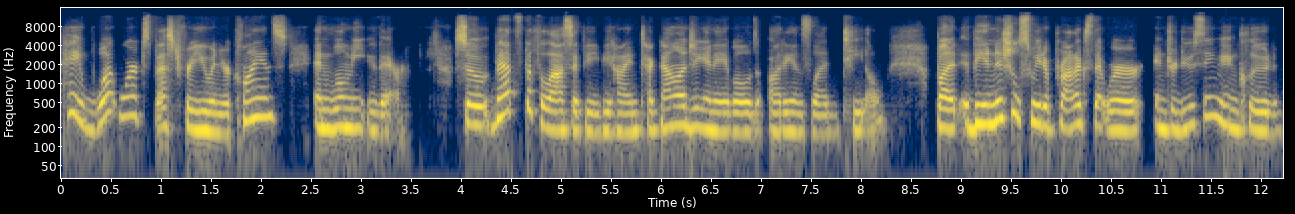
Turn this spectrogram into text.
hey what works best for you and your clients and we'll meet you there. So that's the philosophy behind technology enabled audience led teal. But the initial suite of products that we're introducing include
